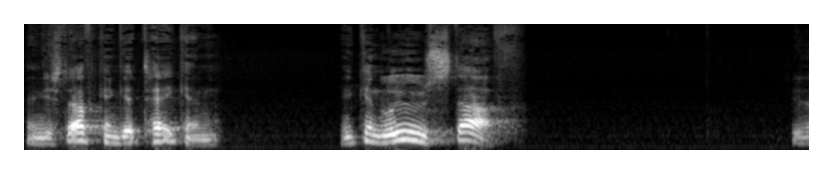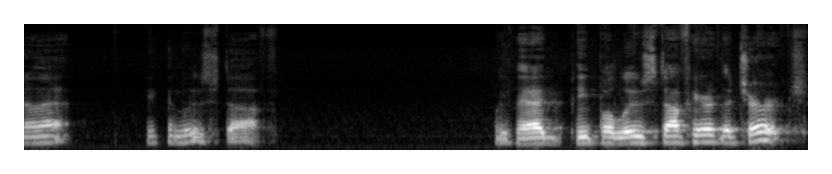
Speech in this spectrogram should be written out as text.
And your stuff can get taken. You can lose stuff. You know that? You can lose stuff. We've had people lose stuff here at the church,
